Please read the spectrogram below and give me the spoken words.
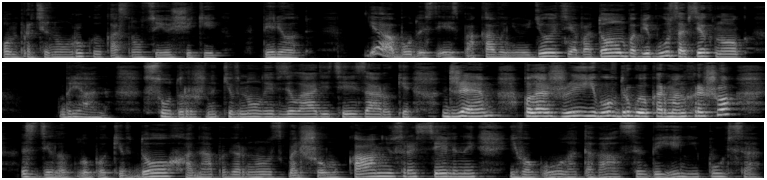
он протянул руку и коснулся ее щеки. «Вперед! Я буду здесь, пока вы не уйдете, а потом побегу со всех ног». Бриана судорожно кивнула и взяла детей за руки. «Джем, положи его в другой карман, хорошо?» Сделав глубокий вдох, она повернулась к большому камню с расселенной. Его гул отдавался в биении пульса,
